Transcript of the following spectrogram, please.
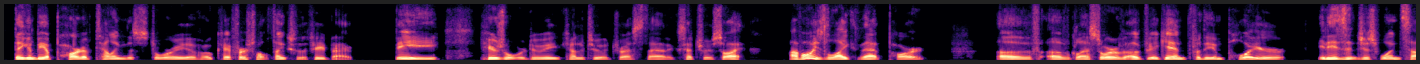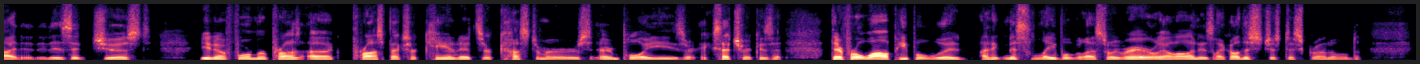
they can be a part of telling the story of okay, first of all, thanks for the feedback. B, here's what we're doing kind of to address that, etc. So I I've always liked that part of of Glassdoor. Of, of again, for the employer, it isn't just one sided. It isn't just you know former pros, uh, prospects or candidates or customers or employees or etc because uh, there for a while people would i think mislabel glassdoor very early on is like oh this is just disgruntled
